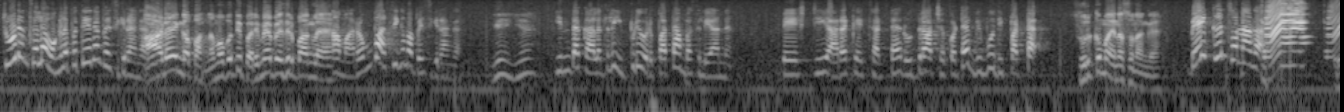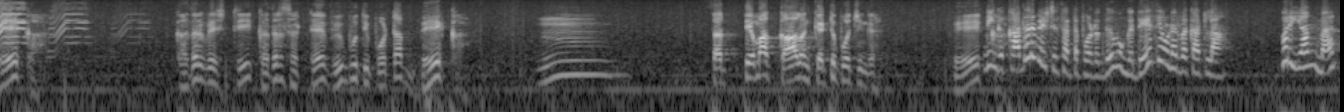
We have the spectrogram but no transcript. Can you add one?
ஸ்டூடெண்ட்ஸ் எல்லாம் உங்களை பத்தியே தான் பேசிக்கிறாங்க. அடேங்கப்பா நம்ம பத்தி பெருமையா பேசிருப்பாங்களே. ஆமா ரொம்ப அசிங்கமா பேசிக்கிறாங்க. இந்த காலத்துல இப்படி ஒரு பத்தாம் பசலியான்னு. வேஷ்டி அரக்கை சட்டை ருத்ராட்ச கொட்டை விபூதி பட்டை. சுருக்கமா என்ன சொன்னாங்க? பேக்குன்னு சொன்னாங்க. பேக்கா? கதர் வேஷ்டி கதர் சட்டை விபூதி போட்டா பேக்கா? சத்தியமா காலம் கெட்டு போச்சுங்க. நீங்க கதர் வேஷ்டி சட்டை போடுறது உங்க தேசிய உணர்வை காட்டலாம். ஒரு யங் மேன்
